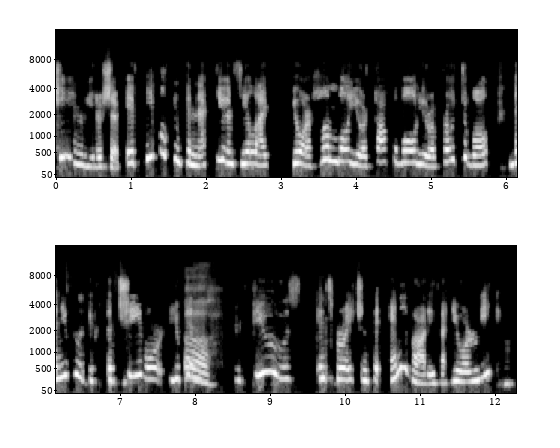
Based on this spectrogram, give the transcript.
key in leadership. If people can connect you and feel like you are humble, you're talkable, you're approachable, then you can achieve or you can Ugh. infuse inspiration to anybody that you are leading.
